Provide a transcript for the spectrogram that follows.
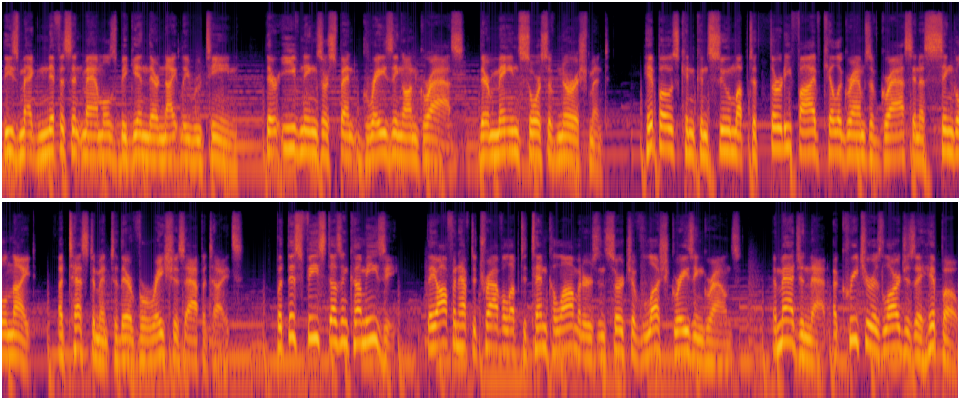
these magnificent mammals begin their nightly routine. Their evenings are spent grazing on grass, their main source of nourishment. Hippos can consume up to 35 kilograms of grass in a single night, a testament to their voracious appetites. But this feast doesn't come easy. They often have to travel up to 10 kilometers in search of lush grazing grounds. Imagine that, a creature as large as a hippo,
